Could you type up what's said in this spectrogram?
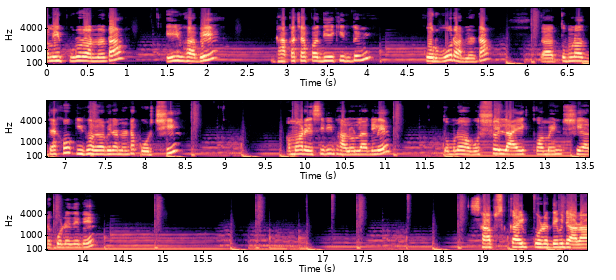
আমি পুরো রান্নাটা এইভাবে ঢাকা চাপা দিয়ে কিন্তু আমি করব রান্নাটা। তোমরা দেখো কীভাবে আমি রান্নাটা করছি। আমার রেসিপি ভালো লাগলে তোমরা অবশ্যই লাইক কমেন্ট শেয়ার করে দেবে। সাবস্ক্রাইব করে দেবে যারা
